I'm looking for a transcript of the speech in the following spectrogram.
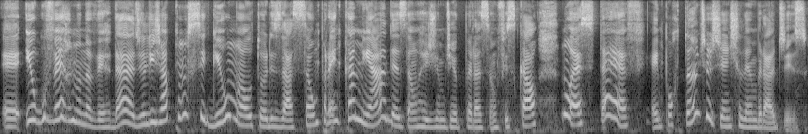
É, e o governo, na verdade, ele já conseguiu uma autorização para encaminhar a adesão ao regime de recuperação fiscal no STF. É importante a gente lembrar disso.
